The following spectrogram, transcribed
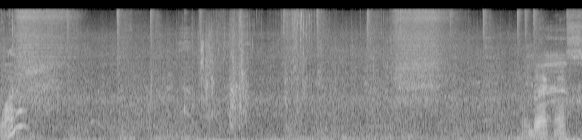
What? Come back, nice.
